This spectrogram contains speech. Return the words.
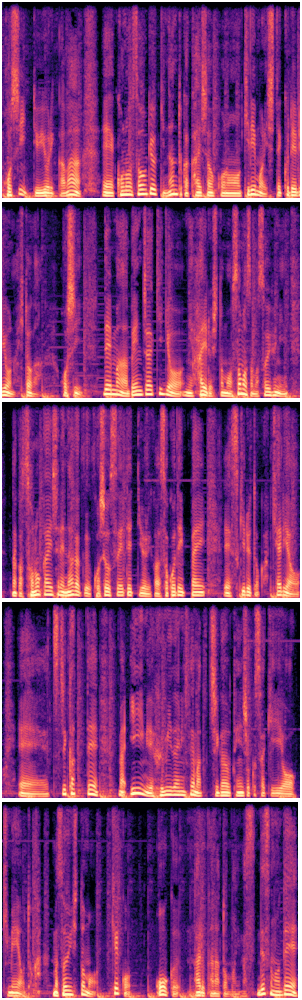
欲しいっていうよりかは、えー、この創業期なんとか会社をこの切り盛りしてくれるような人が欲しい。で、まあ、ベンチャー企業に入る人もそもそもそういうふうになんかその会社で長く腰を据えてっていうよりかは、そこでいっぱい、えスキルとかキャリアを、えー、培って、まあ、いい意味で踏み台にしてまた違う転職先を決めようとか、まあ、そういう人も結構多くなるかなと思います。ですので、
